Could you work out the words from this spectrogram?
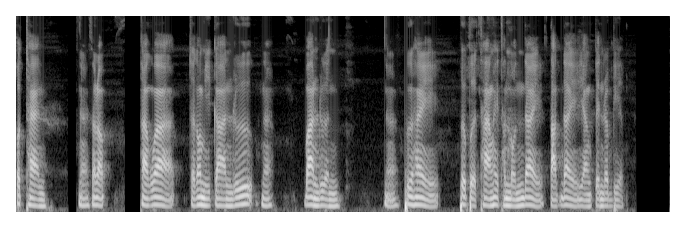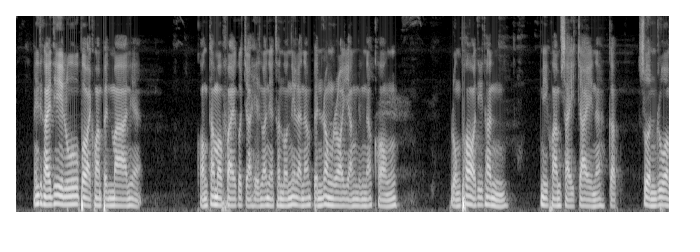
ทดแทนนะสำหรับหากว่าจะต้องมีการรื้อนะบ้านเรือนนะเพื่อให้ พื่อเปิดทางให้ถนนได้ตัดได้อย่างเป็นระเบียบอันนี้ใครที่รู้ประวัติความเป็นมาเนี่ยของธรรมไฟก็จะเห็นว่าเนี่ยถนนนี่แหละนะเป็นร่องรอยอย่างหนึ่งนะของหลวงพ่อที่ท่านมีความใส่ใจนะกับส่วนรวม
